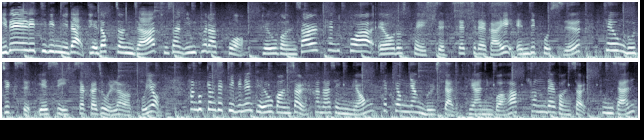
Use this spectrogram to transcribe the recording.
이데일리 TV입니다. 대덕전자, 두산 인프라코어, 대우건설, 캔코아 에어로스페이스, 쎄트렉아이, 앤디포스, 태웅 로직스, 예스24까지 올라왔고요. 한국경제TV는 대우건설, 한화생명, 태평양물산, 대한과학, 현대건설, 풍산,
